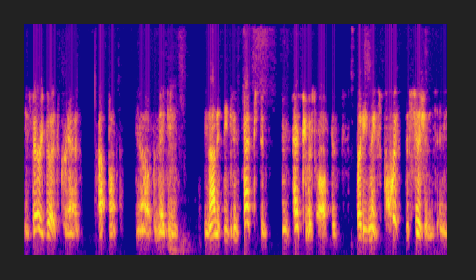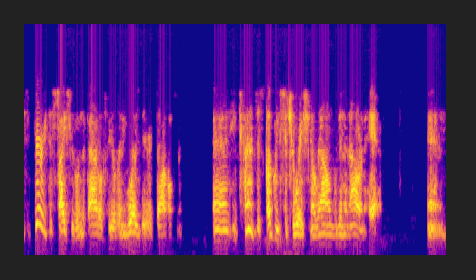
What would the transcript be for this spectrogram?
he's very good, Grant. Uh, you know, making not impetuous, impetuous but he makes quick decisions and he's very decisive on the battlefield, and he was there at Donelson. And he turns this ugly situation around within an hour and a half. And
